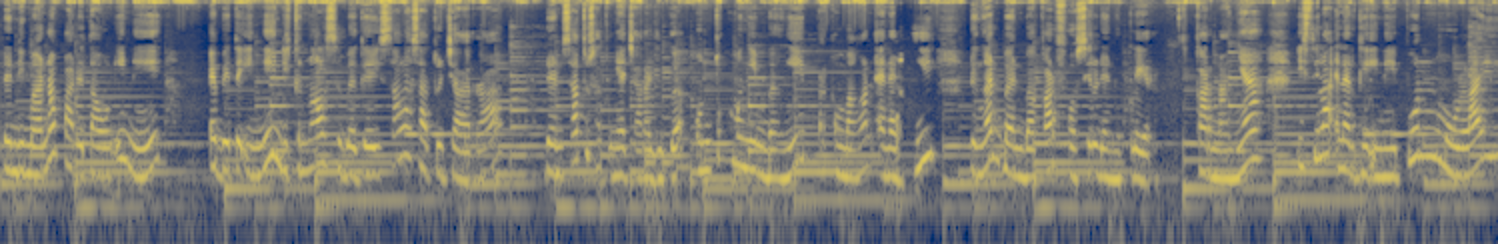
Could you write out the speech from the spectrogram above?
Dan di mana pada tahun ini EBT ini dikenal sebagai salah satu cara dan satu-satunya cara juga untuk mengimbangi perkembangan energi dengan bahan bakar fosil dan nuklir. Karenanya, istilah energi ini pun mulai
